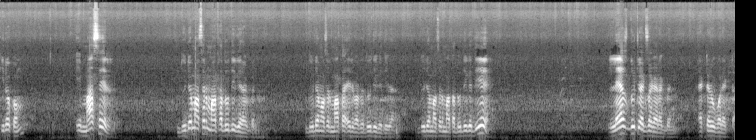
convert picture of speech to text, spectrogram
কীরকম? এই মাছের, দুইটা মাছের মাথা দুদিকে রাখবেন। দুইটা মাছের মাথা এরভাবে দুদিকে দিবেন। দুইটা মাছের মাথা দুদিকে দিয়ে লেজ দুটো এক জায়গায় রাখবেন, একটার উপর একটা।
